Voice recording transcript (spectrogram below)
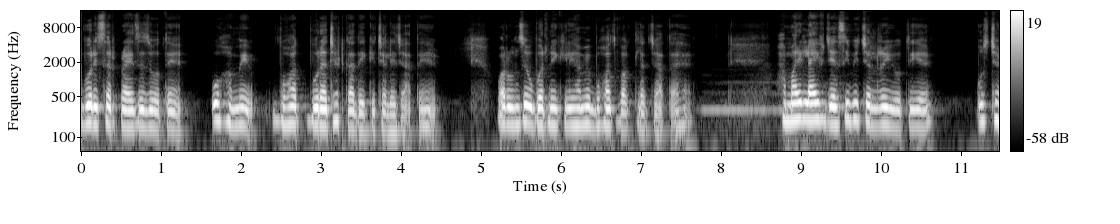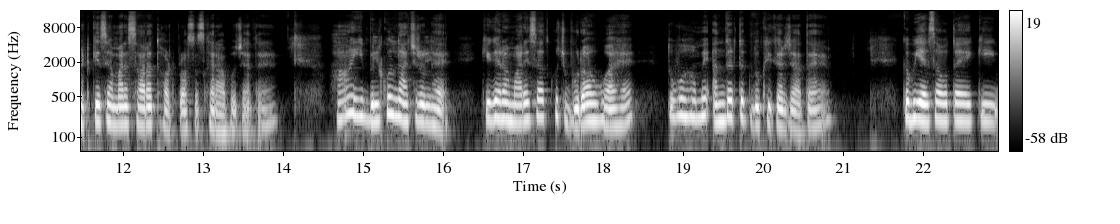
बुरे सरप्राइजेज़ होते हैं, वो हमें बहुत बुरा झटका दे के चले जाते हैं और उनसे उबरने के लिए हमें बहुत वक्त लग जाता है। हमारी लाइफ जैसी भी चल रही होती है, उस झटके से हमारा सारा थॉट प्रोसेस ख़राब हो जाता है। हाँ ये बिल्कुल नेचुरल है कि अगर हमारे साथ कुछ बुरा हुआ है तो वो हमें अंदर तक दुखी कर जाता है। कभी ऐसा होता है कि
